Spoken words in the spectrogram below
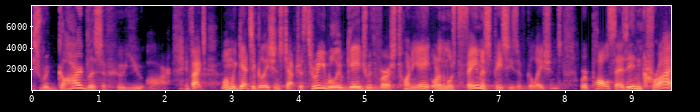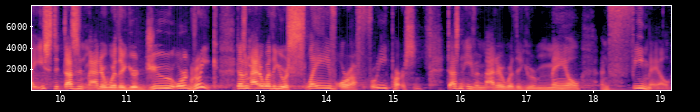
is regardless of who you are. In fact, when we get to Galatians chapter 3, we'll engage with verse 28, one of the most famous pieces of Galatians, where Paul says, In Christ, it doesn't matter whether you're Jew or Greek, it doesn't matter whether you're a slave or a free person, it doesn't even matter whether you're male and female.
